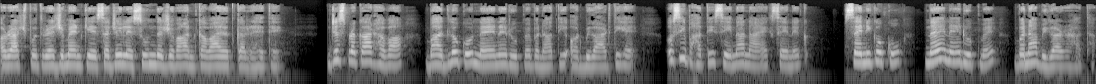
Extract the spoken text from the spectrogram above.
और राजपूत रेजिमेंट के सजीले सुंदर जवान कवायद कर रहे थे। जिस प्रकार हवा बादलों को नए नए रूप में बनाती और बिगाड़ती है, उसी भांति सेना नायक, सैनिक सैनिकों को नए नए रूप में बना बिगाड़ रहा था।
